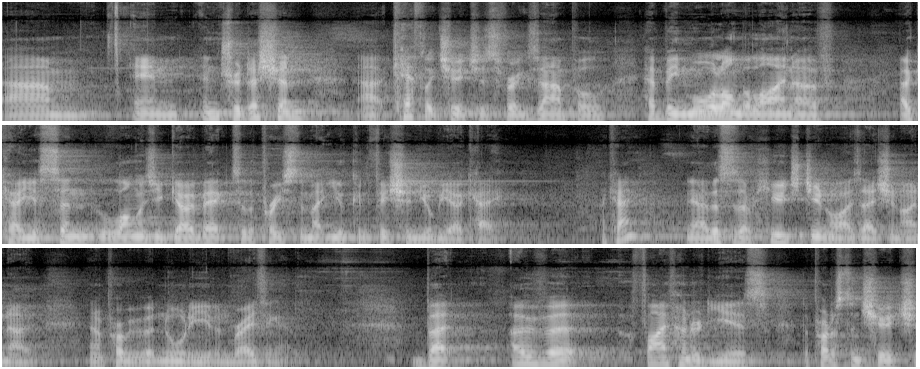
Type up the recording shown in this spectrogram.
Um, and in tradition, uh, Catholic churches, for example, have been more along the line of okay, you sin as long as you go back to the priest and make your confession, you'll be okay. Okay? Now, this is a huge generalization, I know, and I'm probably a bit naughty even raising it. But over 500 years, the Protestant church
